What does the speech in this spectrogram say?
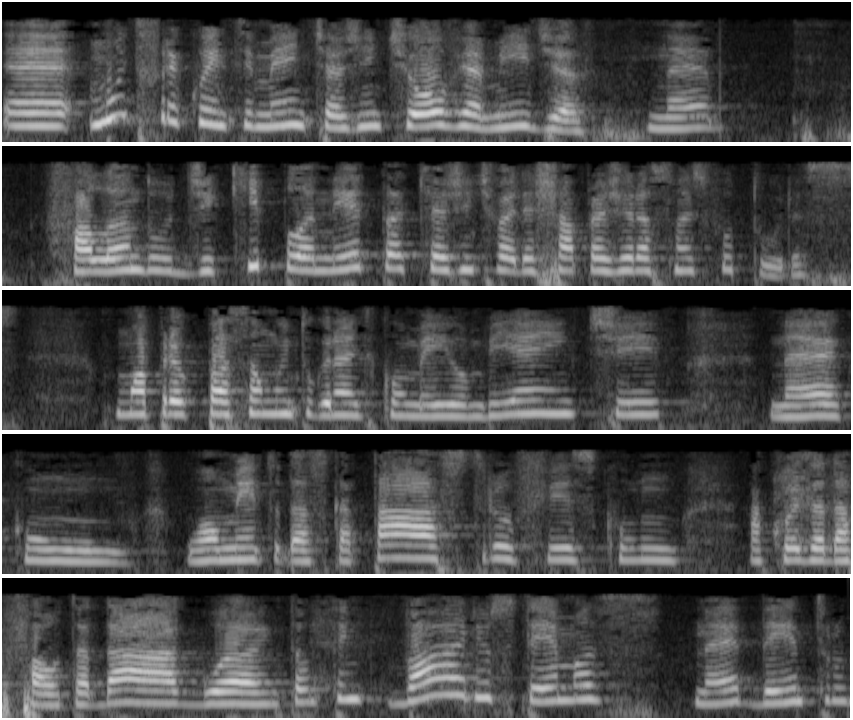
É, muito frequentemente a gente ouve a mídia né, falando de que planeta que a gente vai deixar para gerações futuras. Uma preocupação muito grande com o meio ambiente, né, com o aumento das catástrofes, com a coisa da falta d'água. Então tem vários temas né, dentro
